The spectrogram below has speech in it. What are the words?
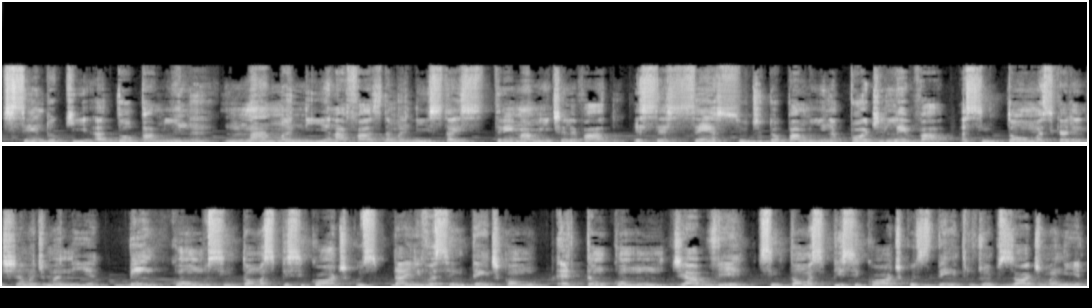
sendo que a dopamina na mania, na fase da mania, está extremamente elevada. Esse excesso de dopamina pode levar a sintomas sintomas que a gente chama de mania, bem como sintomas psicóticos. Daí você entende como é tão comum de haver sintomas psicóticos dentro de um episódio de mania,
